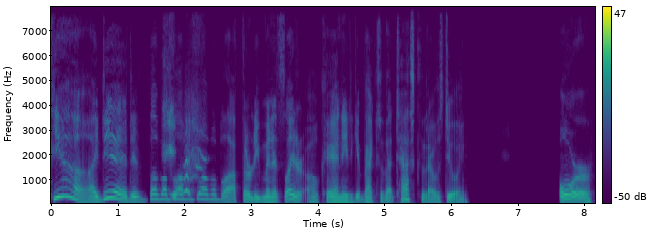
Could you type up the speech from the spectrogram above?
Yeah i did blah blah blah blah blah blah blah. 30 minutes later okay i need to get back to that task that i was doing. Or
